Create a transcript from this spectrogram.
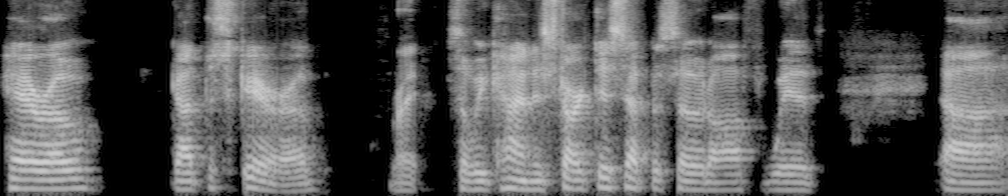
Harrow got the scarab. Right. So we kind of start this episode off with uh,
